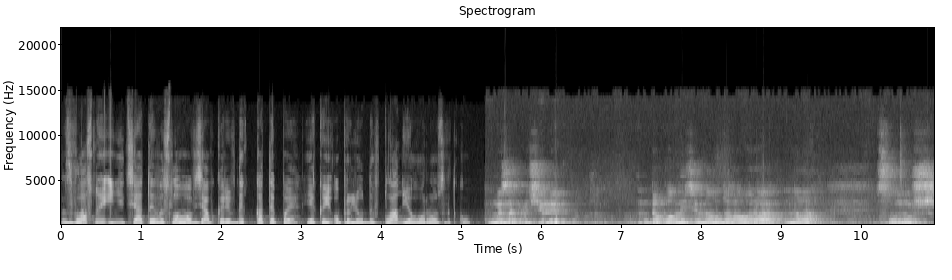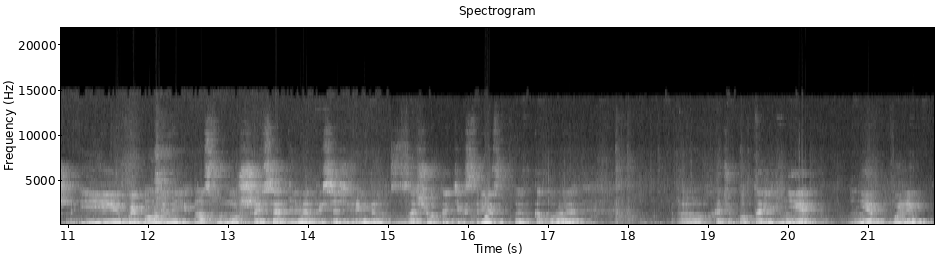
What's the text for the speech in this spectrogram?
З власної ініціативи слово взяв керівник КТП, який оприлюднив план його розвитку. Мы заключили дополнительного договора на сумму ш- и выполнили их на сумму 69 тысяч гривен. За счет этих средств, э, которые, э, хочу повторить, не, не были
